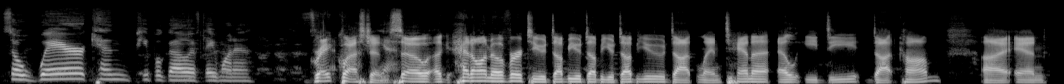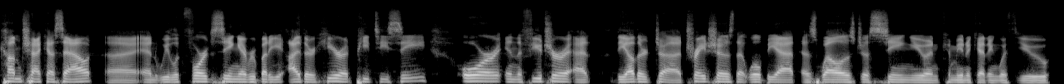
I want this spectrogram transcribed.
So where can people go if they want to Great question. Yeah. So uh, head on over to www.lantanaled.com uh, and come check us out. Uh, and we look forward to seeing everybody either here at PTC or in the future at the other uh, trade shows that we'll be at, as well as just seeing you and communicating with you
